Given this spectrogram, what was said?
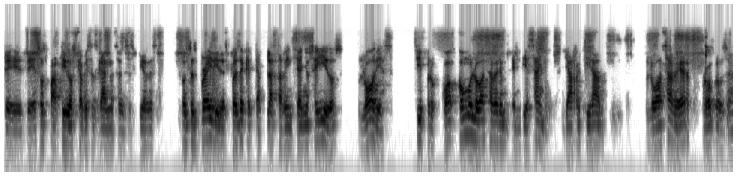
de, esos partidos que a veces ganas, a veces pierdes. Entonces Brady, después de que te aplasta 20 años seguidos, lo odias. Sí, pero ¿cómo lo vas a ver en, 10 años, ya retirado? Lo vas a ver o sea,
